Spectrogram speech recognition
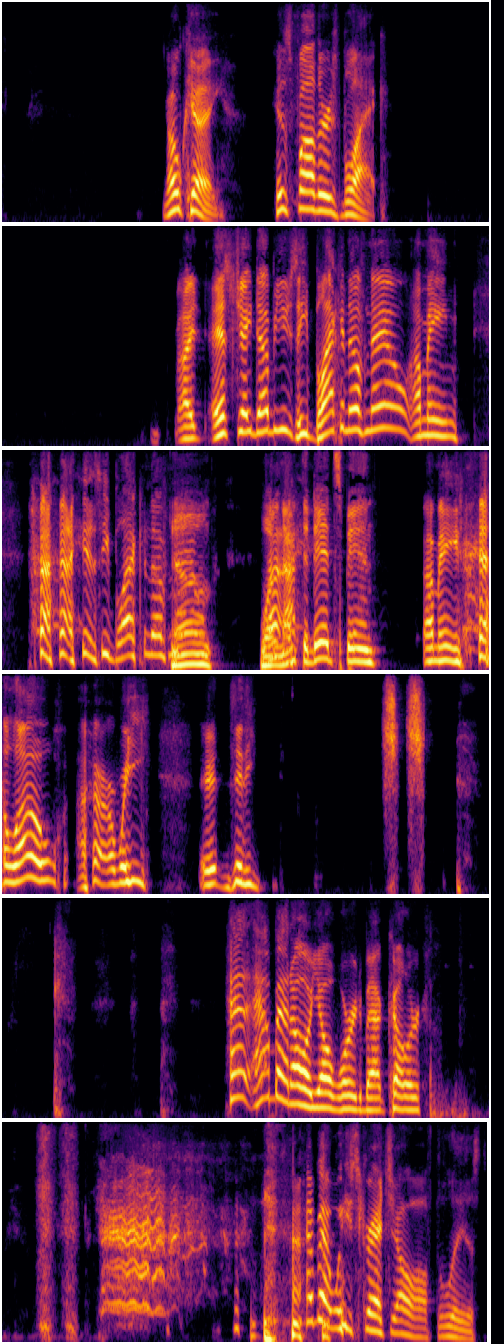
Okay, his father is black. Uh, right, SJW is he black enough now? I mean, is he black enough now? no, well, I- not the Deadspin. I mean, hello, are we? It, did he? How, how about all y'all worried about color? how about we scratch y'all off the list?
